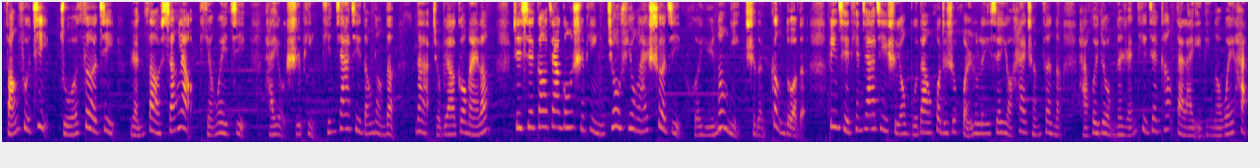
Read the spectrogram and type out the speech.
防腐剂、着色剂、人造香料、甜味剂，还有食品添加剂等等的。那就不要购买了。这些高加工食品就是用来设计和愚弄你吃的更多的，并且添加剂使用不当或者是混入了一些有害成分呢，还会对我们的人体健康带来一定的危害。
